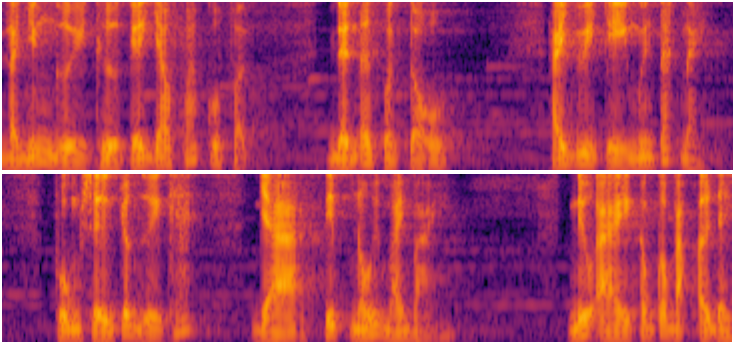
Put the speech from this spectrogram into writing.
là những người thừa kế giáo pháp của Phật, đền ơn Phật tổ. Hãy duy trì nguyên tắc này, phụng sự cho người khác và tiếp nối mãi mãi. Nếu ai không có mặt ở đây,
